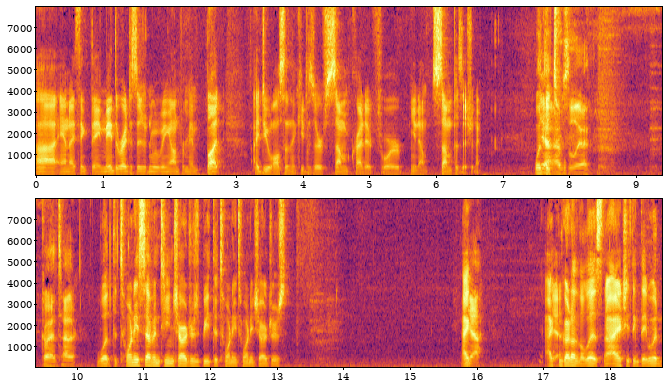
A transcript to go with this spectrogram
uh, and I think they made the right decision moving on from him. But I do also think he deserves some credit for you know some positioning. Would yeah, tw- absolutely. I, go ahead, Tyler. would the 2017 Chargers beat the 2020 Chargers? I yeah, I yeah. can go down the list, and I actually think they would.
